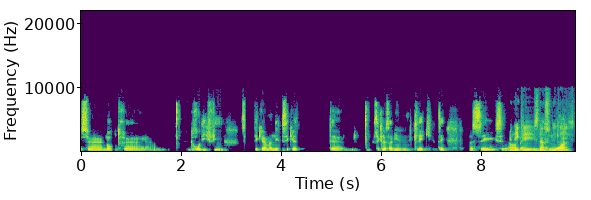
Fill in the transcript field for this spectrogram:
c'est un autre euh, gros défi. C'est qu'à un moment donné, c'est que c'est que là, ça devient une clique, tu sais. Là, c'est, c'est une église dans une église.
